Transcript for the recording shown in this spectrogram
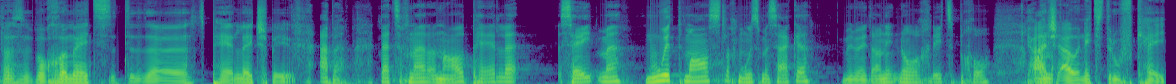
was, wo kommen jetzt die, die, die Perle ins Spiel? Eben, der hat sich nach Analperlen, sagt man, mutmaßlich, muss man sagen. Wir wollen da nicht noch ein Kritz bekommen. Ja, er ist auch nicht draufgefallen,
